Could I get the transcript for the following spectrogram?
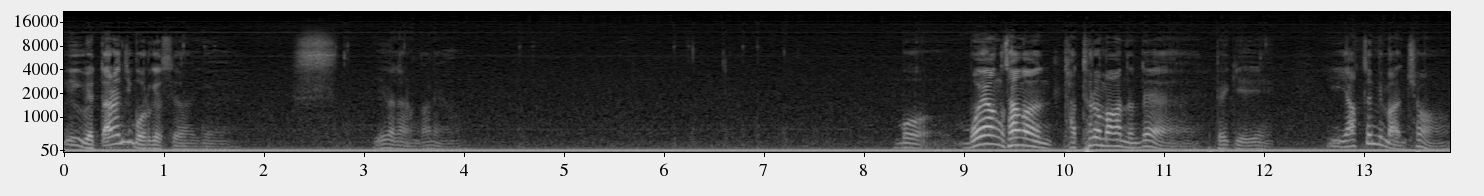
이게 왜 따른지 모르겠어요, 이게. 이해가 잘 안 가네요. 뭐, 모양상은 다 틀어막았는데, 백이. 이 약점이 많죠.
